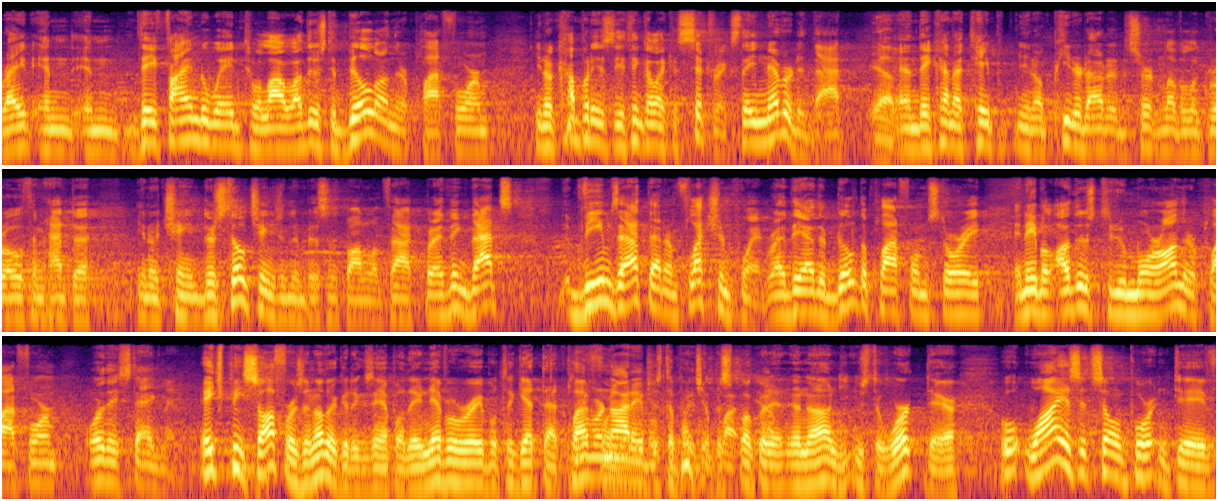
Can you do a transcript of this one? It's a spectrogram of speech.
right? And, and they find a way to allow others to build on their platform. You know, companies, you think of like a Citrix, they never did that. Yeah. And they kind of tape, you know, petered out at a certain level of growth and had to, you know, change. They're still changing their business model, in fact. But I think that's, Veeam's at that inflection point, right? They either build a platform story, enable others to do more on their platform, or they stagnate. HP Software is another good example. They never were able to get that platform. not They were able Just to a bunch of bespoke, plat- and Anand used to work there. Why is it so important, Dave,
